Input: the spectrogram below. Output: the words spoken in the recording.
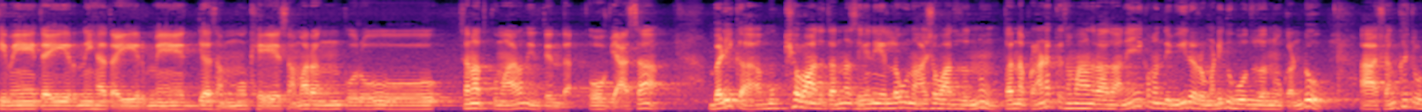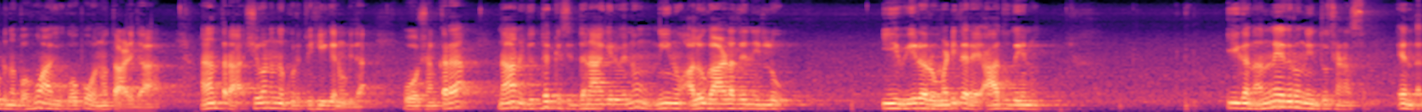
किमेतैर्निहतैर्मेद्य सम्मुखे समरं कुरु। सनत्कुमार निन्दिन्द ओ व्यास। ಬಳಿಕ ಮುಖ್ಯವಾದ ತನ್ನ ಸೇನೆಯೆಲ್ಲವೂ ನಾಶವಾದುದನ್ನು, ತನ್ನ ಪ್ರಾಣಕ್ಕೆ ಸಮಾನರಾದ ಅನೇಕ ಮಂದಿ ವೀರರು ಮಡಿದು ಹೋದುದನ್ನು ಕಂಡು ಆ ಶಂಖಚೂಡನು ಬಹುವಾಗಿ ಕೋಪವನ್ನು ತಾಳಿದ. ಅನಂತರ ಶಿವನನ್ನು ಕುರಿತು ಹೀಗೆ ನುಡಿದ. ಓ ಶಂಕರ, ನಾನು ಯುದ್ಧಕ್ಕೆ ಸಿದ್ಧನಾಗಿರುವೆನು, ನೀನು ಅಲುಗಾಡದೆ ನಿಲ್ಲು. ಈ ವೀರರು ಮಡಿದರೆ ಆದುದೇನು? ಈಗ ನನ್ನೆದುರು ನಿಂತು ಸೆಣಸು ಎಂದ.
